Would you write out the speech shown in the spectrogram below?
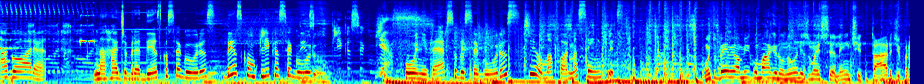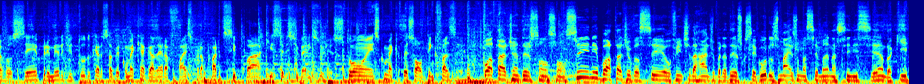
Agora, na Rádio Bradesco Seguros, Descomplica Seguro. O universo dos seguros de uma forma simples. Muito bem, meu amigo Magno Nunes, uma excelente tarde para você. Primeiro de tudo, quero saber como é que a galera faz para participar aqui, se eles tiverem sugestões, como é que o pessoal tem que fazer. Boa tarde, Anderson Sonsini. Boa tarde a você, ouvinte da Rádio Bradesco Seguros. Mais uma semana se iniciando aqui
